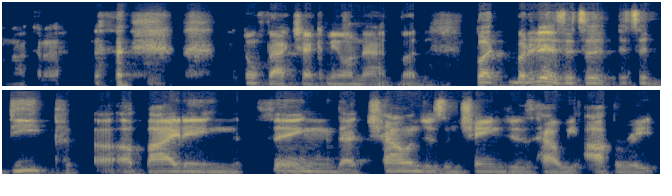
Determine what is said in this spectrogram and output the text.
I'm not gonna don't fact check me on that, but but but it is. It's a it's a deep, uh, abiding thing that challenges and changes how we operate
